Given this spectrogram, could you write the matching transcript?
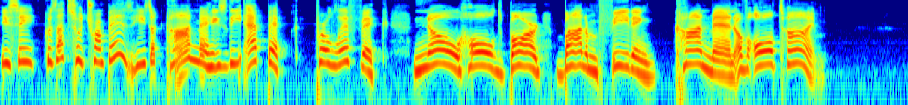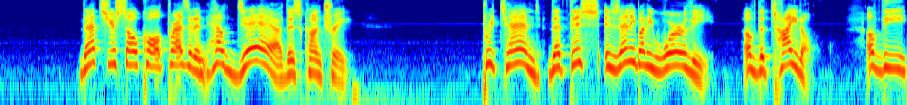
You see, because that's who Trump is. He's a con man. He's the epic, prolific, no holds barred, bottom feeding con man of all time. That's your so called president. How dare this country pretend that this is anybody worthy of the title, of the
